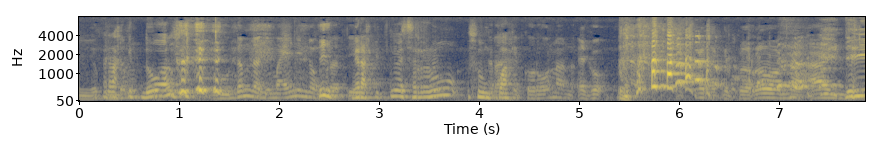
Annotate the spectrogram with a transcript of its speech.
iya ngerakit doang. Gundam nggak dimainin dong ih berarti. ngerakitnya seru sumpah. Ngerakit corona eh kok? Ngerakit corona Jadi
